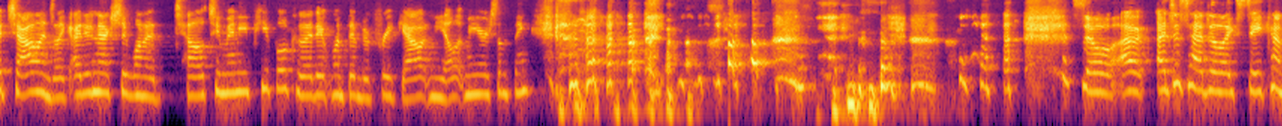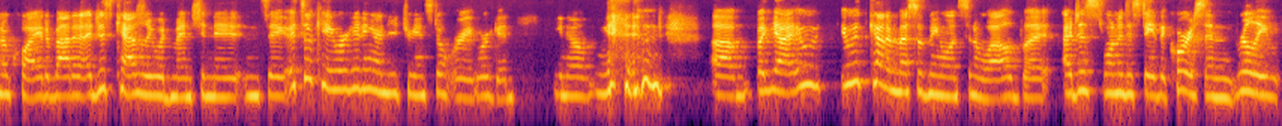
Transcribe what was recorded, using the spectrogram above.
a challenge. Like I didn't actually want to tell too many people because I didn't want them to freak out and yell at me or something. so I, I just had to like stay kind of quiet about it. I just casually would mention it and say, "It's okay. We're getting our nutrients. Don't worry. We're good." You know. and, um, but yeah, it would it would kind of mess with me once in a while. But I just wanted to stay the course and really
